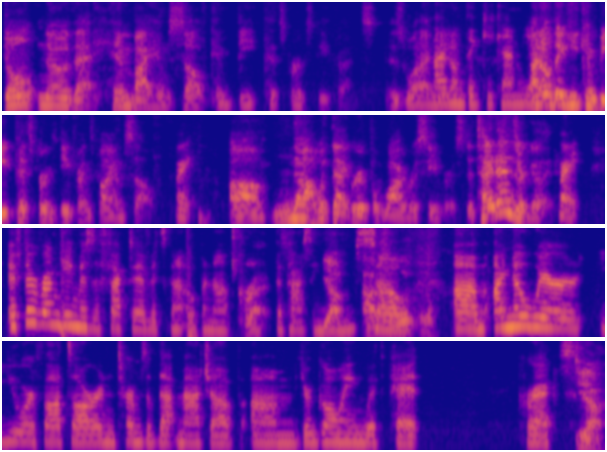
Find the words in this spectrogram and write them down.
don't know that him by himself can beat Pittsburgh's defense. Is what I mean. I don't think he can. Yeah. I don't think he can beat Pittsburgh's defense by himself. Right. Um, not with that group of wide receivers. The tight ends are good. Right. If their run game is effective, it's going to open up Correct. the passing Yeah, game. So absolutely. um, I know where your thoughts are in terms of that matchup. Um, you're going with Pitt, correct? yeah,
